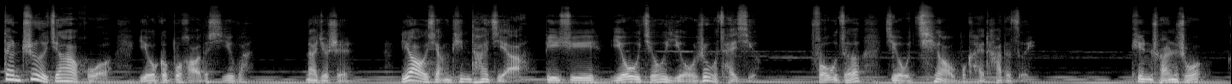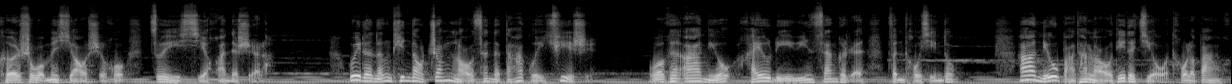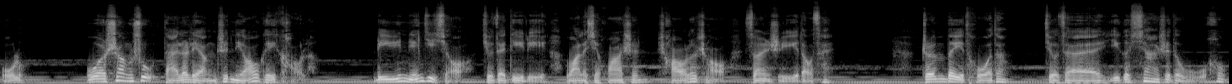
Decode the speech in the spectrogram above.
但这家伙有个不好的习惯，那就是要想听他讲，必须有酒有肉才行，否则就撬不开他的嘴。听传说可是我们小时候最喜欢的事了。为了能听到张老三的打鬼趣事，我跟阿牛还有李云三个人分头行动。阿牛把他老爹的酒偷了半葫芦，我上树逮了两只鸟给烤了。李云年纪小，就在地里挖了些花生炒了炒，算是一道菜。准备妥当，就在一个夏日的午后，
